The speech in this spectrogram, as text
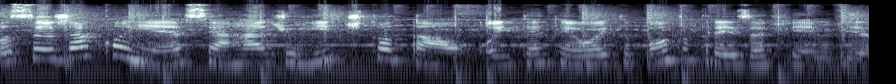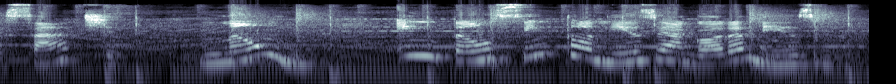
Você já conhece a Rádio Hit Total 88.3 FM Viasat? Não? Então sintonize agora mesmo.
